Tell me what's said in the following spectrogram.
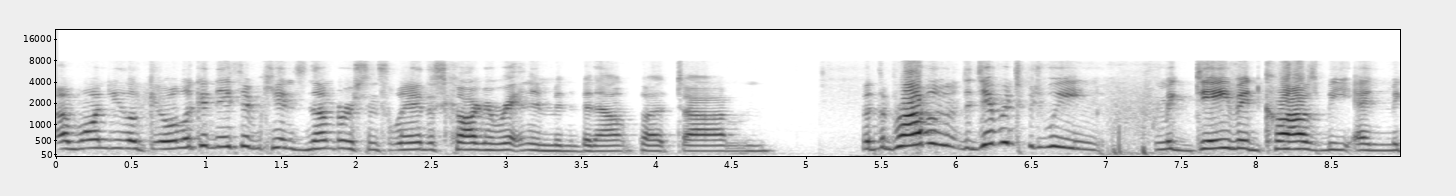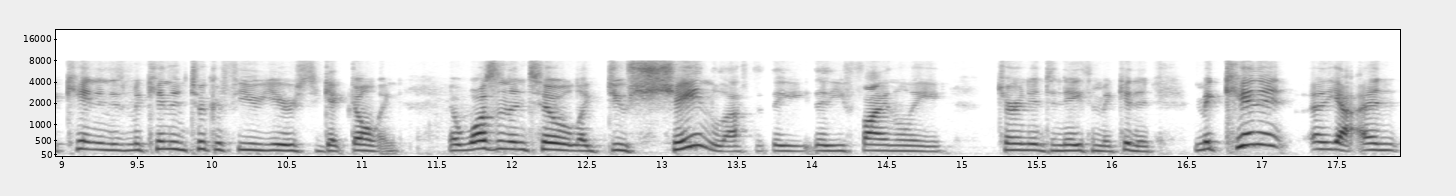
I want you to look look at Nathan MacKinnon's numbers since Landeskog and Written been, been out, but um, but the problem, the difference between McDavid, Crosby, and MacKinnon is MacKinnon took a few years to get going. It wasn't until like Duchene left that they that he finally turned into Nathan MacKinnon. MacKinnon, uh, yeah, and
